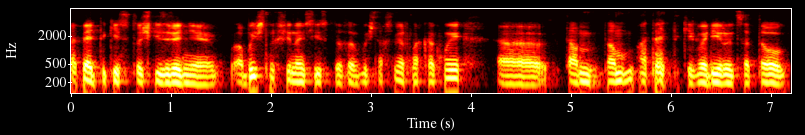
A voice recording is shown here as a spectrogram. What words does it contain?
опять-таки, с точки зрения обычных финансистов, обычных смертных, как мы, э, там, там опять-таки варьируется того,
